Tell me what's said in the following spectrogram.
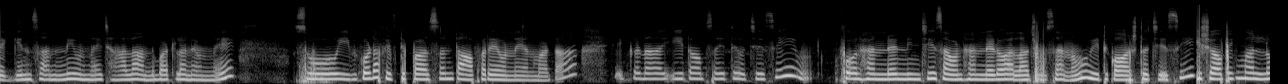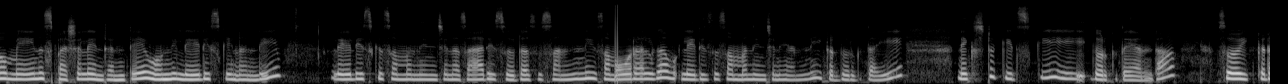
లెగ్గిన్స్ అన్నీ ఉన్నాయి. చాలా అందుబాటులోనే ఉన్నాయి. సో ఇవి కూడా ఫిఫ్టీ పర్సెంట్ ఆఫరే ఉన్నాయన్నమాట. ఇక్కడ ఈ టాప్స్ అయితే వచ్చేసి ఫోర్ హండ్రెడ్ నుంచి సెవెన్ హండ్రెడ్ అలా చూసాను వీటి కాస్ట్ వచ్చేసి ఈ షాపింగ్ మాల్లో మెయిన్ స్పెషల్ ఏంటంటే ఓన్లీ లేడీస్కేనండి లేడీస్కి సంబంధించిన శారీస్ డ్రెస్సెస్ అన్నీ ఓవరాల్గా లేడీస్కి సంబంధించినవి అన్నీ ఇక్కడ దొరుకుతాయి. నెక్స్ట్ కిడ్స్కి దొరుకుతాయంట. సో ఇక్కడ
